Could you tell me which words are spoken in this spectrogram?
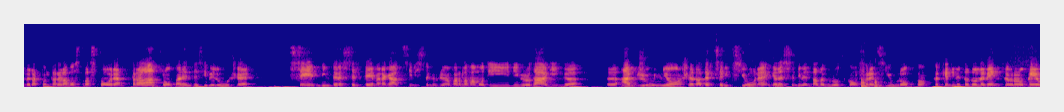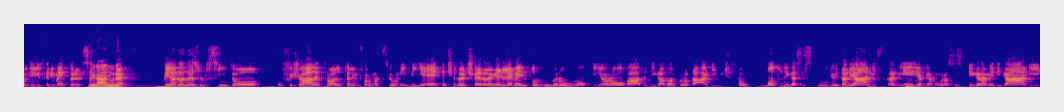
per raccontare la vostra storia. Tra l'altro, parentesi veloce, se vi interessa il tema, ragazzi, visto che prima parlavamo di, di growth hacking, eh, a giugno c'è la terza edizione, che adesso è diventata Growth Conference Europe, perché è diventato l'evento europeo di riferimento nel settore. Grande. Quindi andate sul sito ufficiale, trovate tutte le informazioni, i biglietti, eccetera, eccetera, che è l'evento numero uno in Europa dedicato al growth hacking. Ci sono un botto di casi studio italiani, stranieri, abbiamo grossi speaker americani,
